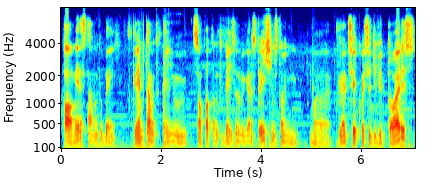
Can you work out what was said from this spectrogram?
O Palmeiras tá muito bem, o Grêmio tá muito bem, o São Paulo tá muito bem, se eu não me engano, os três times estão em uma grande sequência de vitórias.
